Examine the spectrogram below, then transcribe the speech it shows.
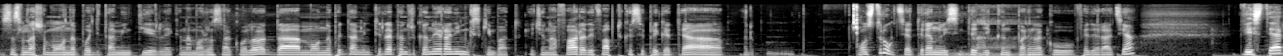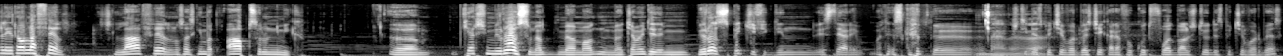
să spun așa, m-au năpădit amintirile când am ajuns acolo, dar m-au năpădit amintirile pentru că nu era nimic schimbat. Deci în afară de faptul că se pregătea construcția terenului sintetic da. în parteneriat cu federația, vestiarele erau la fel. Deci la fel, nu s-a schimbat absolut nimic. Uh, chiar și mirosul, mi-am mi aminte de miros specific din vestiare, bănesc că uh, da, da, știi da. despre ce vorbesc, cei care au făcut fotbal știu despre ce vorbesc,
